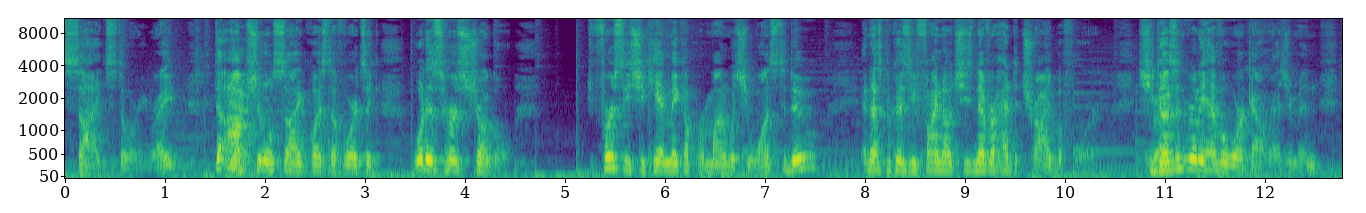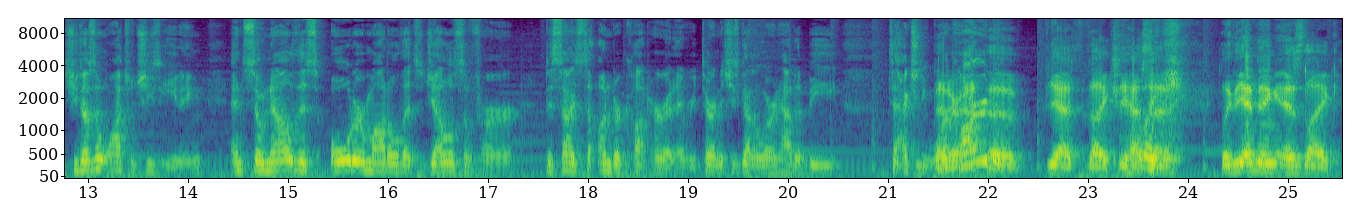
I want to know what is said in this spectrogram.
side story, right? The Yeah. optional side quest stuff where it's like, what is her struggle? Firstly, she can't make up her mind what she wants to do, and that's because you find out she's never had to try before. She Right. doesn't really have a workout regimen. She doesn't watch what she's eating, and so now this older model that's jealous of her decides to undercut her at every turn, and she's got to learn how to be to actually work better hard. at the yeah like she has Like- to like the ending is like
